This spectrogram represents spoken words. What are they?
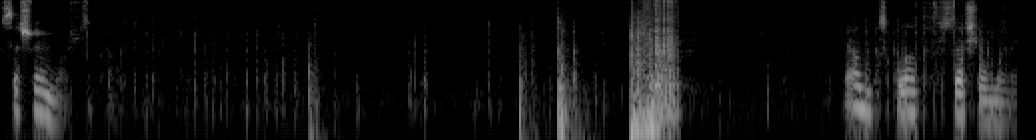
Все, що я можу скрафтити. Я б склав все, що в мене.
